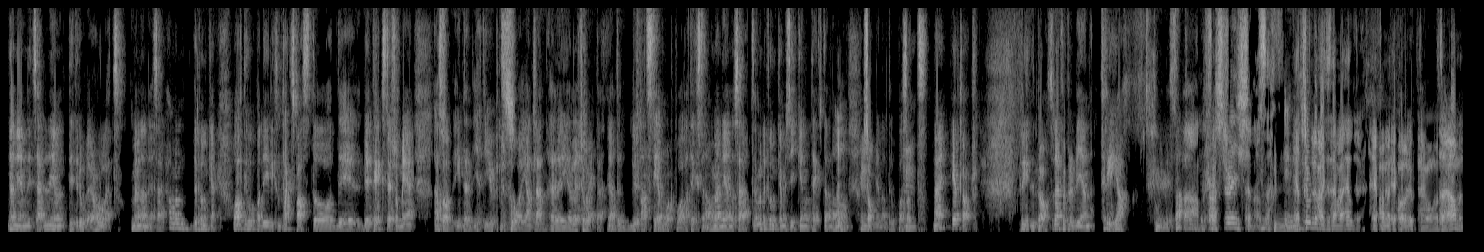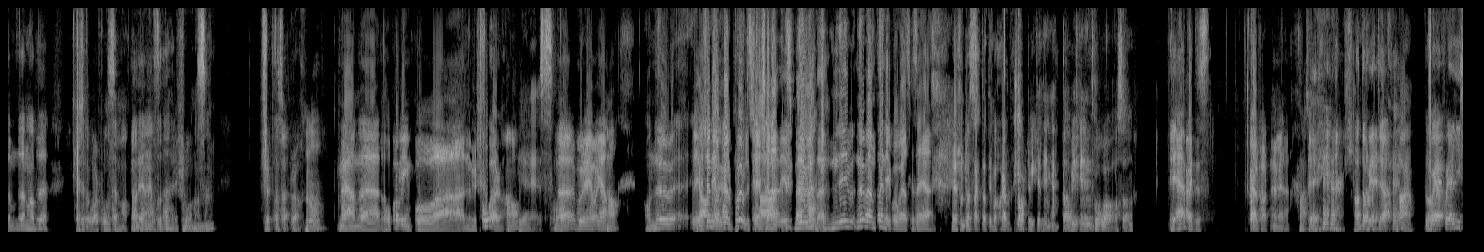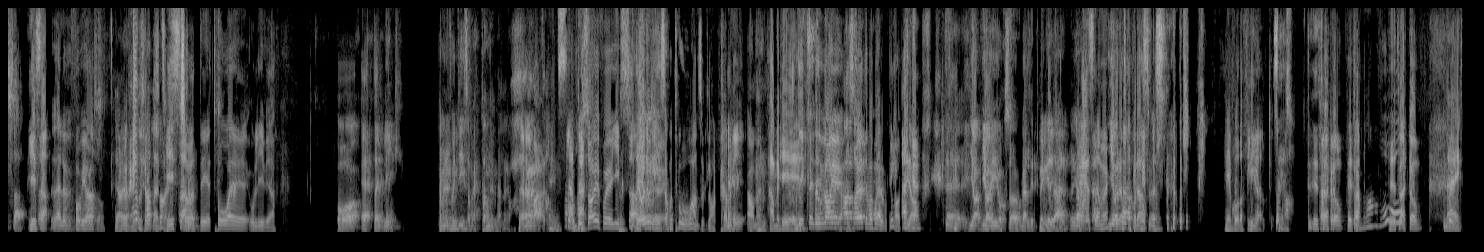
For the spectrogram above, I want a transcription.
den är lite, så här, den är lite roligare hållet. Men den är så här, ja men det funkar. Och alltihopa det är liksom taktfast och det är, det är texter som är, alltså inte jättedjupt så egentligen. Eller, eller tror jag inte. Jag har inte lyssnat stenhårt på alla texterna. Men det är ändå så här att ja, men det funkar musiken och texten och Mm. Mm. sången och alltihopa. Så Mm. att, nej, helt klart. Riktigt bra. Så därför får det bli en trea. Fan, frustration alltså. Mm. Jag trodde faktiskt den var äldre. Jag får mig att jag kollade upp den en gång och så här, ja men den, den hade kanske ett år på sig. Men den är alltså därifrån alltså. Mm. Fruktansvärt bra. Ja. Men eh, då hoppar vi in på eh, nummer två då. Ja. Yes. Och där börjar jag igen. Ja. Och nu, nu Ja, känner jag nu- själv puls. För jag Ja, känner att det är spännande. Nu, ni, nu väntar ni på vad jag ska säga. Eftersom du har sagt att det var självklart vilken din etta och vilken din tvåa var så. Det är faktiskt självklart numera. Okej. Ja, då vet jag. Ja. Får jag, får jag gissa? Gissa. Eller får vi göra så? Ja, ja, Självfallet. Gissa. Så det är två är Olivia. Och etta är Blink. Nej, men du får inte gissa på ettan nu heller. Nej, men vad- Du sa ju får jag gissa. Ja, du får gissa på tvåan såklart. Ja, men det, ja, men... Ja men det är... Det, det var ju, han sa ju att det var självklart. Ja. Jag, jag är ju också väldigt mycket där. Jag, jag röstar på Rasmus. Ni är båda fel. Det är tvärtom. Det är tvärtom. Det är tvärtom. Nej,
